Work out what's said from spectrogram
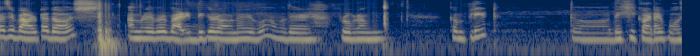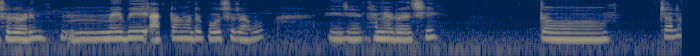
বাজে বারোটা দশ। আমরা এবার বাড়ির দিকে রওনা দেবো, আমাদের প্রোগ্রাম কমপ্লিট তো দেখি কটায় পৌঁছাতে পারি। মেবি একটার মধ্যে পৌঁছে যাব। এই যে এখানে রয়েছি। তো চলো।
